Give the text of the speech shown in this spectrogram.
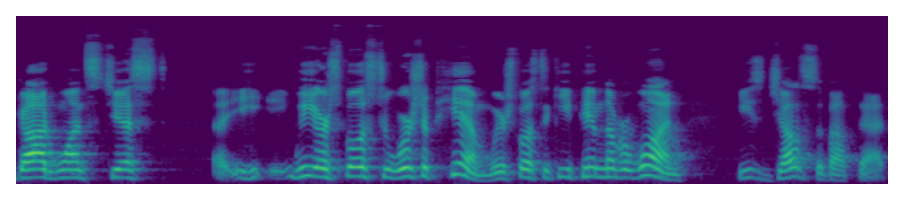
God wants just uh, he, we are supposed to worship Him. We're supposed to keep Him number one. He's jealous about that.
